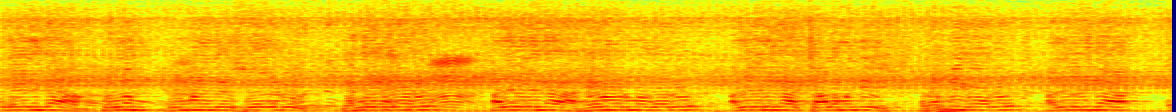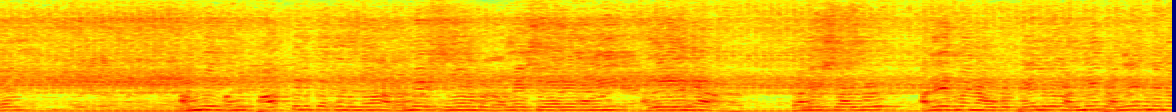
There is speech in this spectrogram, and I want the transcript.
అదేవిధంగా కొల్లం బ్రహ్మానంద సోదరుడు గంగయ్య గారు అదేవిధంగా హేమవర్మ గారు అదేవిధంగా చాలా మంది రఫీ గారు అదేవిధంగా అన్ని అన్ని పార్టీలకు అతీతంగా రమేష్ శ్రీనివాస రమేష్ గారే కానీ అదేవిధంగా రమేష్ రాజు అనేకమైన ఒక పేర్లు అన్ని అనేకమైన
